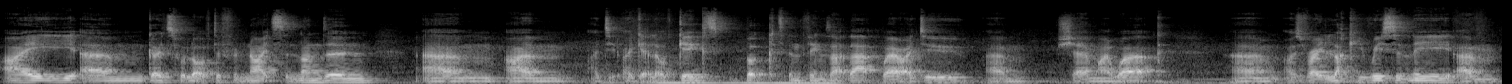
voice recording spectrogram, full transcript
I um, go to a lot of different nights in London. Um, I'm, I do. I get a lot of gigs booked and things like that where I do um, share my work. Um, I was very lucky recently. Um,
